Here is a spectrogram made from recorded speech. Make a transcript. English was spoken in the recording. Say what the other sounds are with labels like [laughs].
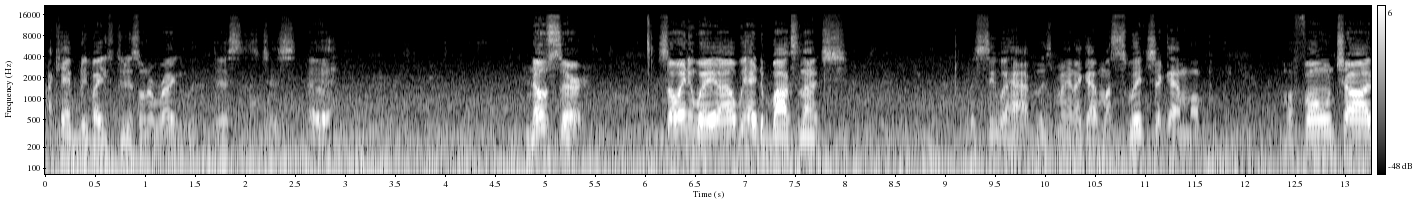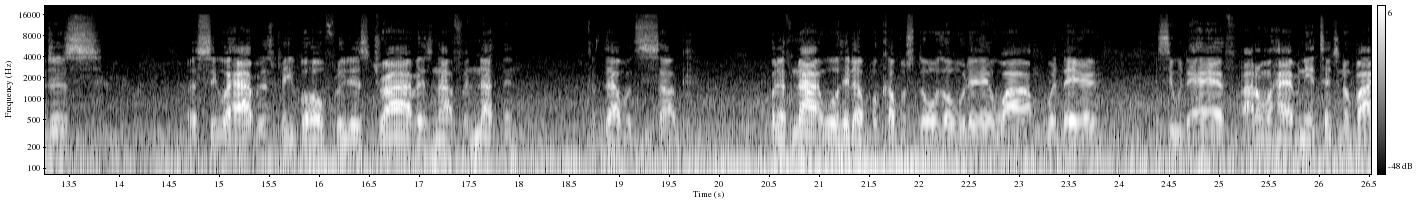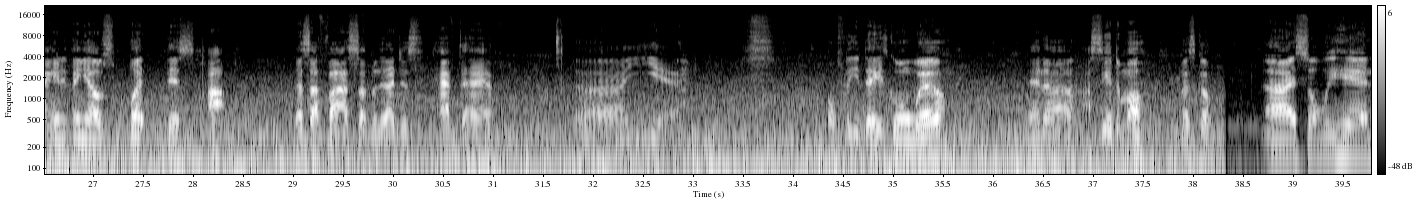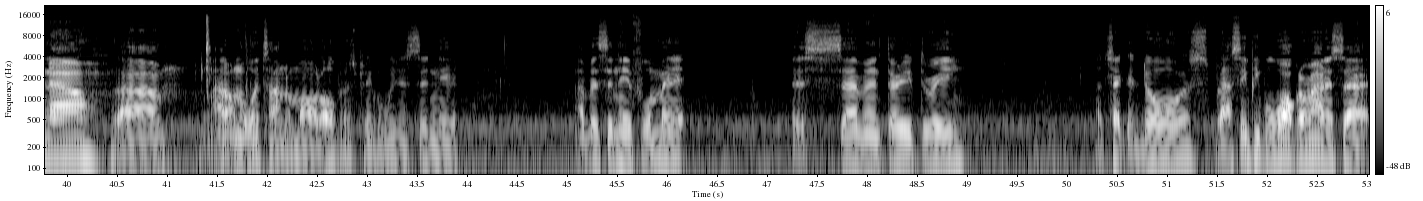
I can't believe I used to do this on a regular. This is just, ugh. No, sir. So anyway, uh, we had the box lunch. Let's see what happens, man. I got my switch, I got my my phone chargers. Let's see what happens, people. Hopefully this drive is not for nothing, because that would suck. But if not, we'll hit up a couple stores over there while we're there and see what they have. I don't have any intention of buying anything else but this pop. Unless I find something that I just have to have. Uh, yeah. Hopefully your day's going well. And uh, I'll see you tomorrow. Let's go. All right, so we here now. Um, I don't know what time the mall opens, people. We're just sitting here. I've been sitting here for a minute. It's 7.33. I check the doors, but I see people walking around inside.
